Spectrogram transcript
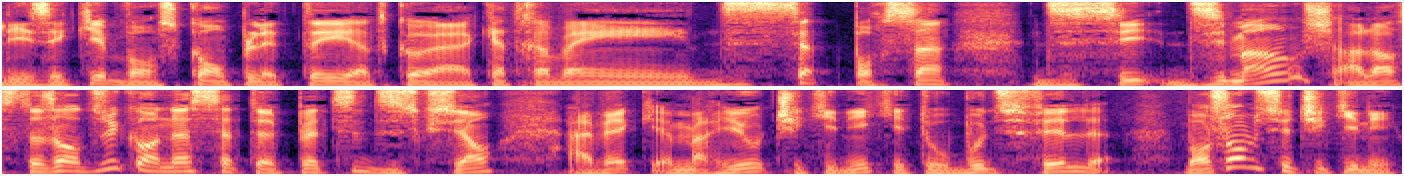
Les équipes vont se compléter, en tout cas à 97% d'ici dimanche. Alors, c'est aujourd'hui qu'on a cette petite discussion avec Mario Cicchini qui est au bout du fil. Bonjour, Monsieur Cicchini.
